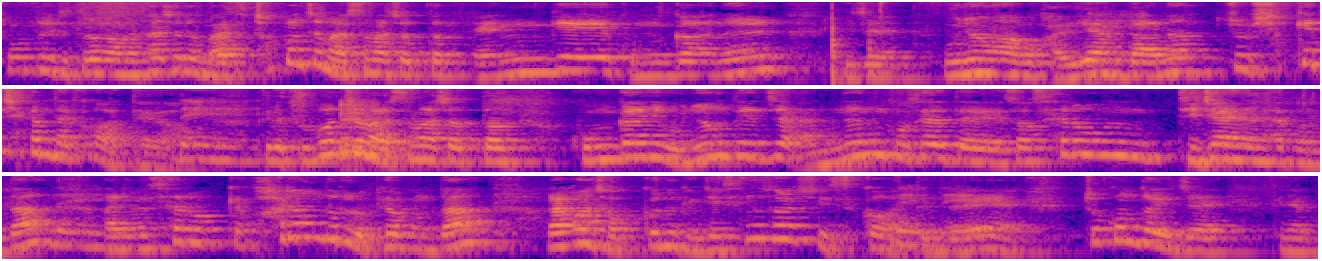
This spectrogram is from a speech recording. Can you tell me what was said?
조금 더 이제 들어가면 사실은 말씀, 첫 번째 말씀하셨던 N개의 공간을 이제 운영하고 관리한다는 좀 쉽게 체감될 것 같아요. 네. 근데 두 번째 말씀하셨던 공간이 운영되지 않는 곳에 대해서 새로운 디자인을 해본다? 네. 아니면 새롭게 활용도를 높여본다? 라고 하는 접근은 굉장히 생소할 수 있을 것 네, 같은데 조금 더 이제 그냥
